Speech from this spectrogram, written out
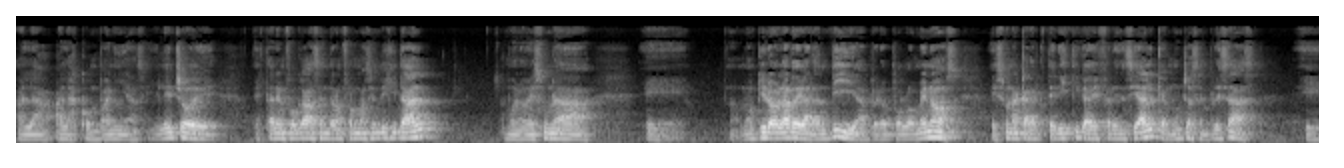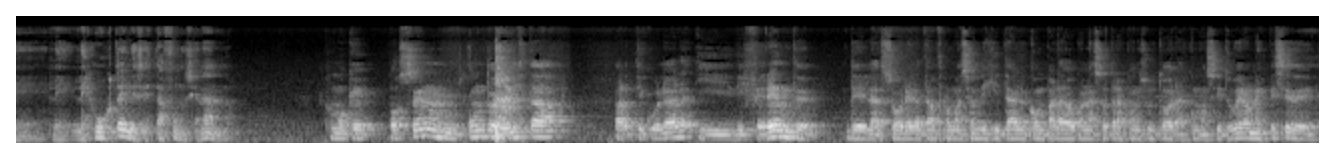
a, las compañías. Y el hecho de estar enfocadas en transformación digital, bueno, es una eh, no, quiero hablar de garantía, pero por lo menos es una característica diferencial que a muchas empresas eh, les gusta y les está funcionando. Como que poseen un punto de vista particular y diferente de la, sobre la transformación digital comparado con las otras consultoras, como si tuvieran una especie de,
